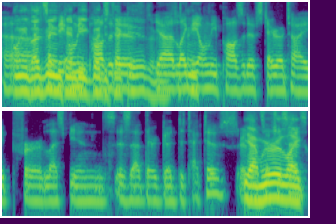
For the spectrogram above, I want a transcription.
only Uh, it's lesbians the can only be good detectives positive, yeah, like the only positive stereotype for lesbians is that they're good detectives. or yeah and we were like says.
